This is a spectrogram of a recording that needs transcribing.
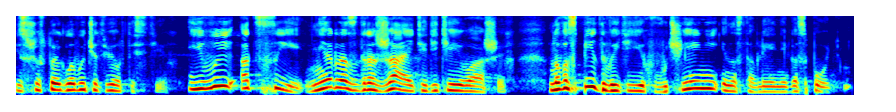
Из 6 главы 4 стих. «И вы, отцы, не раздражайте детей ваших, но воспитывайте их в учении и наставлении Господнем».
